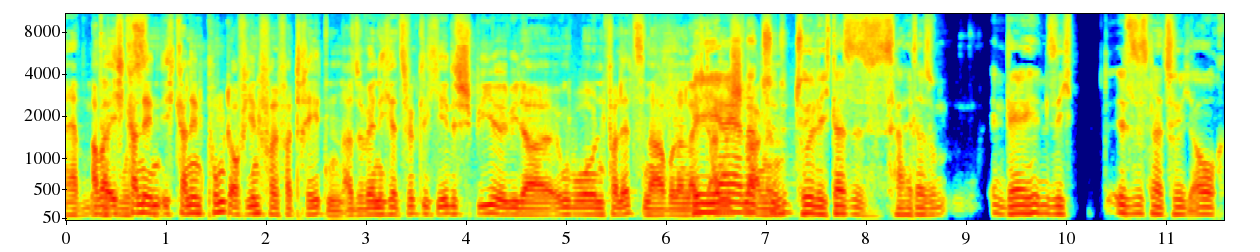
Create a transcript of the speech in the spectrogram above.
ja, da- Aber ich kann den, ich kann den Punkt auf jeden Fall vertreten. Also wenn ich jetzt wirklich jedes Spiel wieder irgendwo einen Verletzten habe oder einen leicht ja, ja, angeschlagenen. natu- natürlich, das ist halt. Also in der Hinsicht ist es natürlich auch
